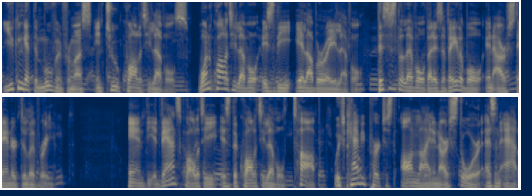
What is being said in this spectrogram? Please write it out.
you can get the movement from us in two quality levels. One quality level is the Elaboré level. This is the level that is available in our standard delivery. And the advanced quality is the quality level top, which can be purchased online in our store as an add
